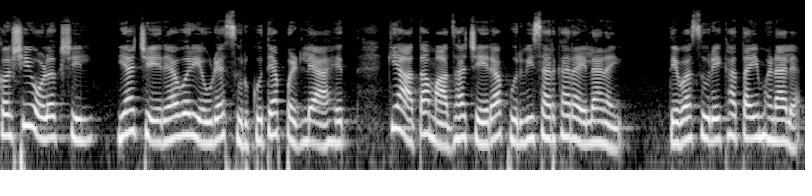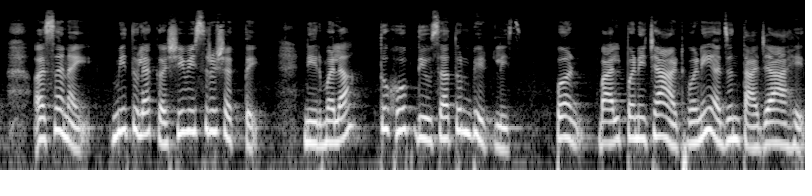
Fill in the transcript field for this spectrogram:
कशी ओळखशील? या चेहऱ्यावर एवढ्या सुरकुत्या पडल्या आहेत की आता माझा चेहरा पूर्वीसारखा राहिला नाही. तेव्हा सुरेखाताई म्हणाल्या असं नाही मी तुला कशी विसरू शकते? निर्मला तू खूप दिवसातून भेटलीस पण बालपणीच्या आठवणी अजून ताज्या आहेत.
